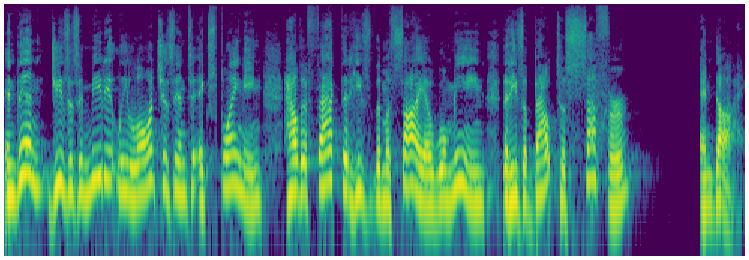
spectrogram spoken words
And then Jesus immediately launches into explaining how the fact that he's the Messiah will mean that he's about to suffer and die.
